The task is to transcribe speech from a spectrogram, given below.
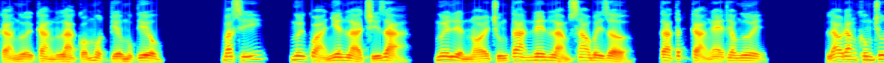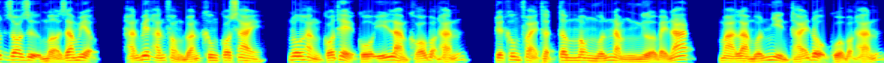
cả người càng là có một tiêu mục tiêu. Bác sĩ, ngươi quả nhiên là trí giả ngươi liền nói chúng ta nên làm sao bây giờ, ta tất cả nghe theo ngươi. Lão đăng không chút do dự mở ra miệng, hắn biết hắn phỏng đoán không có sai, nô Hằng có thể cố ý làm khó bọn hắn, tuyệt không phải thật tâm mong muốn nằm ngửa bày nát, mà là muốn nhìn thái độ của bọn hắn.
